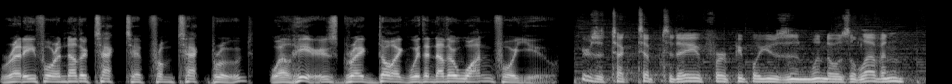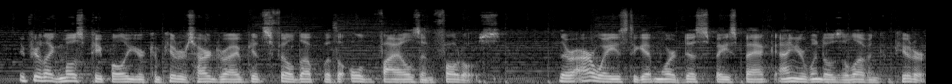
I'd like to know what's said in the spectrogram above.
Ready for another tech tip from Tech Brewed? Well, here's Greg Doig with another one for you. Here's a tech tip today for people using Windows 11. If you're like most people, your computer's hard drive gets filled up with old files and photos. There are ways to get more disk space back on your Windows 11 computer.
